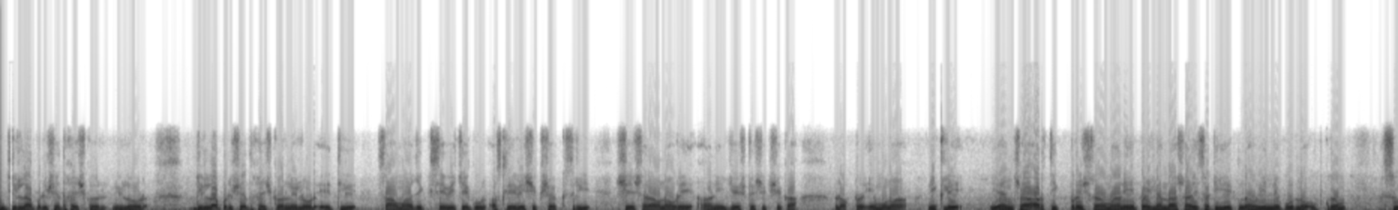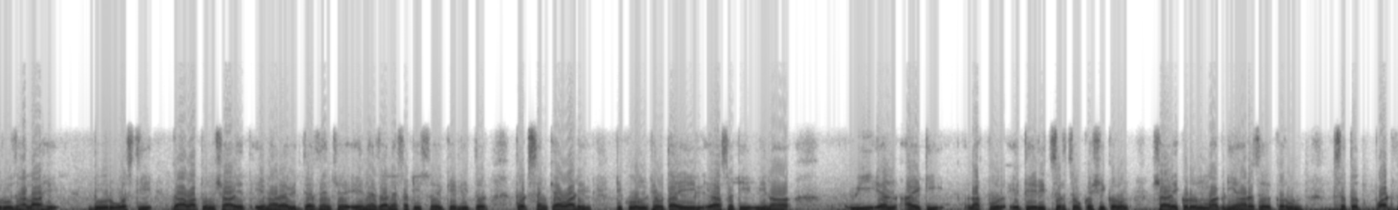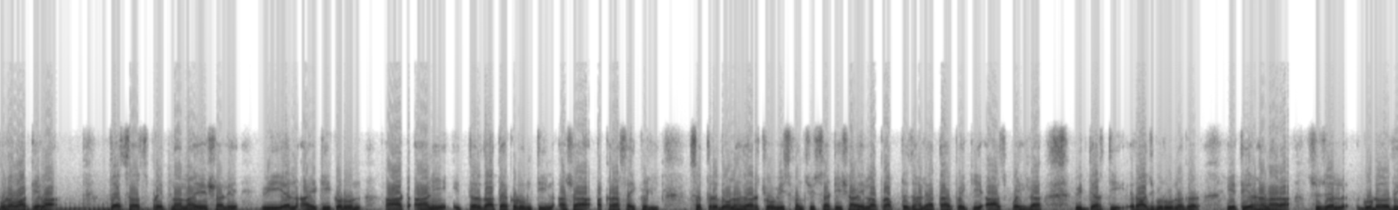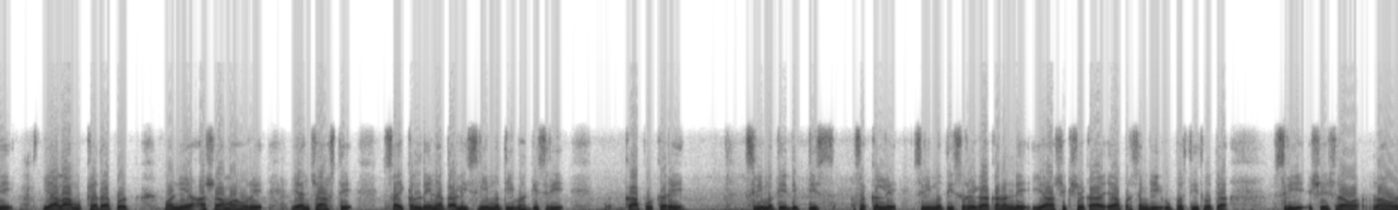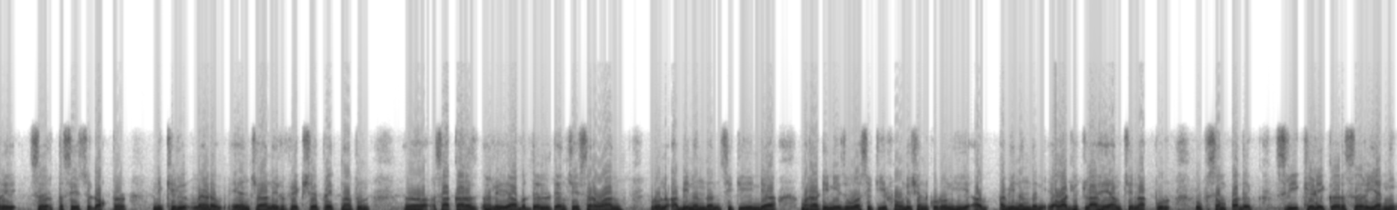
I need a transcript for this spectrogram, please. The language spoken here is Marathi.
जिल्हा परिषद हायस्कूल निलोड. जिल्हा परिषद हायस्कूल निलोड येथील सामाजिक सेवेचे गुण असलेले शिक्षक श्री शेषराव नवरे आणि ज्येष्ठ शिक्षिका डॉक्टर यमुना निकले यांच्या आर्थिक परिश्रमाने पहिल्यांदा शाळेसाठी एक नाविन्यपूर्ण उपक्रम सुरू झाला आहे. दूर वस्ती गावातून शाळेत येणाऱ्या विद्यार्थ्यांच्या येण्या जाण्यासाठी सोय केली तर पटसंख्या वाढेल टिकून ठेवता येईल यासाठी विना V N I T Nagpur येथे रितसर चौकशी करून शाळेकडून मागणी अर्ज करून सतत पाठपुरावा केला. त्याचाच प्रयत्नांना यश आले. व्ही एन आय टीकडून आठ आणि इतर दात्याकडून तीन अशा अकरा सायकली. सत्र दोन हजार चोवीस पंचवीससाठी शाळेला प्राप्त झाल्या. त्यापैकी आज पहिला विद्यार्थी राजगुरुनगर येथे राहणारा सुजल गुडधे याला मुख्याध्यापक माननीय आशा माहुरे यांच्या हस्ते सायकल देण्यात आली. श्रीमती भाग्यश्री कापकरे श्रीमती दीप्ती सकल्ले श्रीमती सुरेखा कानंडे या शिक्षका या प्रसंगी उपस्थित होत्या. श्री शेषराव नावरे सर तसेच डॉक्टर निखिल मॅडम यांच्या निरपेक्ष प्रयत्नातून साकार झाले. याबद्दल त्यांचे सर्वांकडून अभिनंदन. सिटी इंडिया मराठी न्यूज व सिटी फाउंडेशनकडूनही अभिनंदन. यावा घेतला आहे आमचे नागपूर उपसंपादक श्री खेडेकर सर यांनी.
